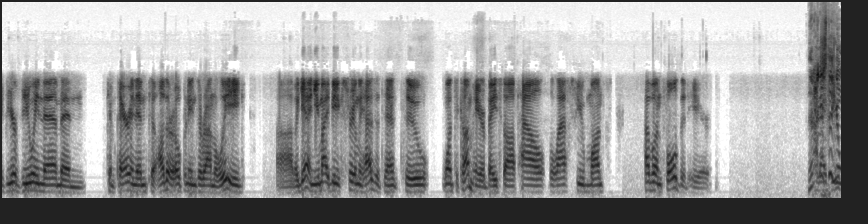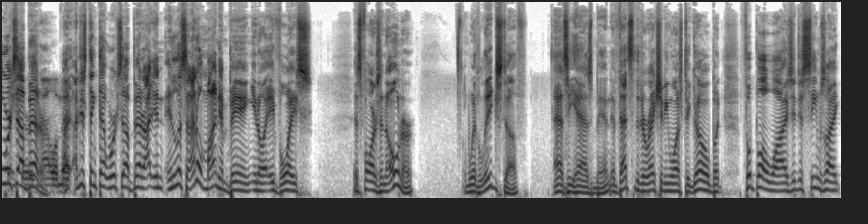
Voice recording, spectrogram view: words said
if you're viewing them and comparing them to other openings around the league, um, again, you might be extremely hesitant to want to come here based off how the last few months have unfolded here. And I just think, think it works out better. I, I, just think that works out better. I, and, and listen, I don't mind him being, you know, a voice as far as an owner with league stuff as he has been. If that's the direction he wants to go, but football wise, it just seems like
